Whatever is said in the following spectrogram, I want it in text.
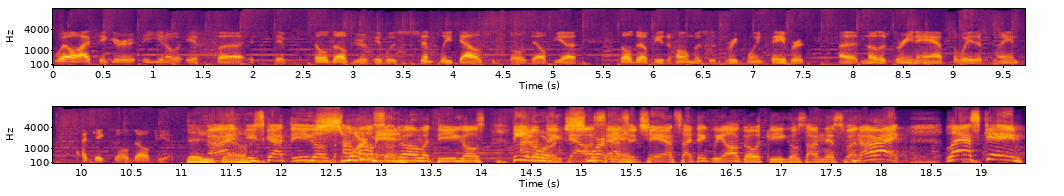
Well, I figure you know if uh, if, if Philadelphia, it was simply Dallas and Philadelphia. Philadelphia at home is a three point favorite. Uh, another three and a half. The way they're playing, I take Philadelphia. There you All right, go. he's got the Eagles. Smart I'm also man. going with the Eagles. I Theodore, don't think Dallas smart has man. a chance. I think we all go with the Eagles on this one. All right, last game.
